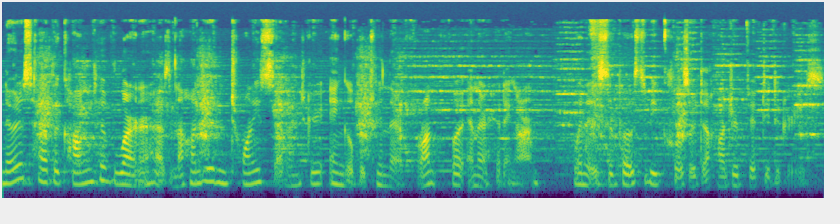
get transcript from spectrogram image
Notice how the cognitive learner has an 127 degree angle between their front foot and their hitting arm, when it is supposed to be closer to 150 degrees.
